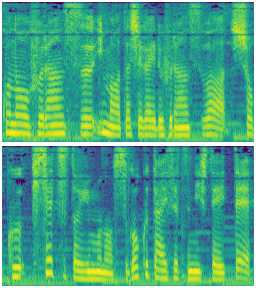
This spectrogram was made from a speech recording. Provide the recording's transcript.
このフランス今私がいるフランスは食季節というものをすごく大切にしていて、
